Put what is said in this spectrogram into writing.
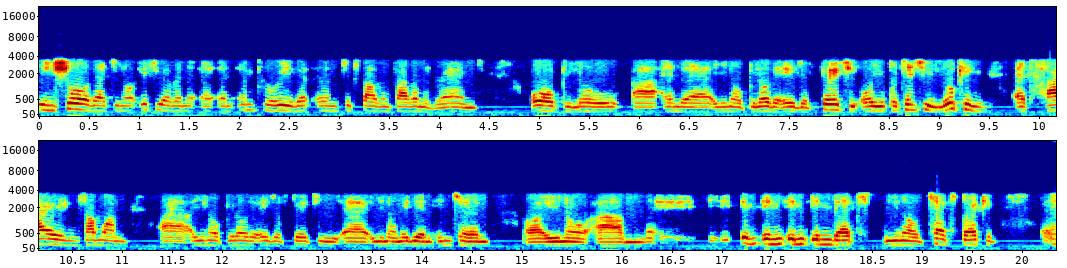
ensure that, you know, if you have an, an employee that earns 6,500 Rand or below, uh, and they're, you know, below the age of 30, or you're potentially looking at hiring someone, uh, you know, below the age of 30, you know, maybe an intern or, you know, um, in, in, in, that, you know, tax bracket, uh,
